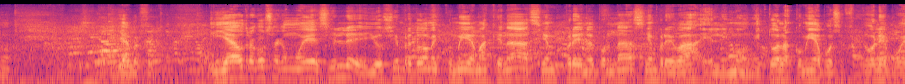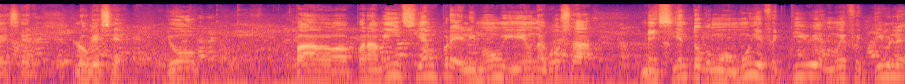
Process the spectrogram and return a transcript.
No. Ya, perfecto. Y ya otra cosa me voy a decirle, yo siempre todas mis comidas, más que nada, siempre, no es por nada, siempre va el limón. Y todas las comidas, puede ser frijoles, puede ser lo que sea. Yo Pa- para mí siempre el limón y es una cosa, me siento como muy efective, muy efectible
